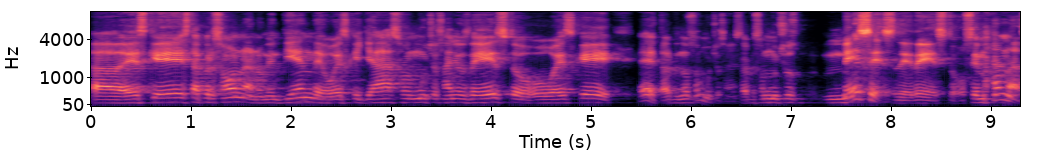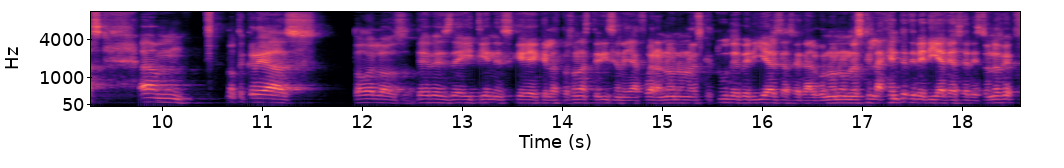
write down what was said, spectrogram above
Ah, es que esta persona no me entiende, o es que ya son muchos años de esto, o es que eh, tal vez no son muchos años, tal vez son muchos meses de, esto, o semanas. no te creas todos los debes de y tienes que, que las personas te dicen allá afuera, no, no, no, es que tú deberías de hacer algo, no, no, no, es que la gente debería de hacer esto, no, es que,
